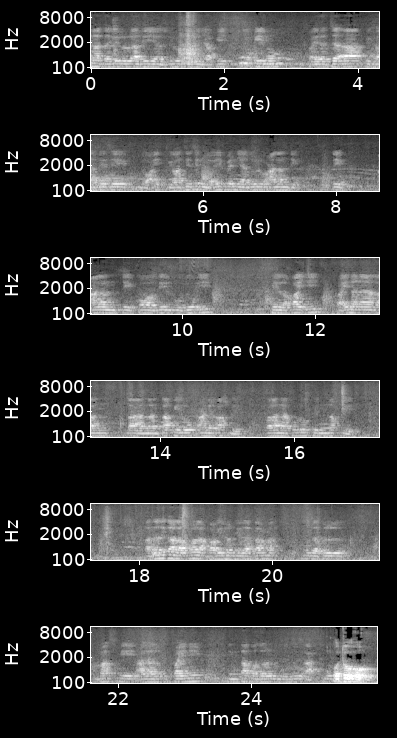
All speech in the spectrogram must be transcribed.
Wa aina dalilu ladhi yazulu bil yaqin Yaqinu Fa idha ja'a bi hadithi du'if Bi hadithin du'ifin yadulu ala antik Ala antiqadil wudu'i Fil qai'i Fa inana lan la nantaqilu anil asli wala naqulu fin naqli. Kadzalika law qala qailun idza tamat mudatul masfi ala al-kufaini intaqadul wudu'a wudu'u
